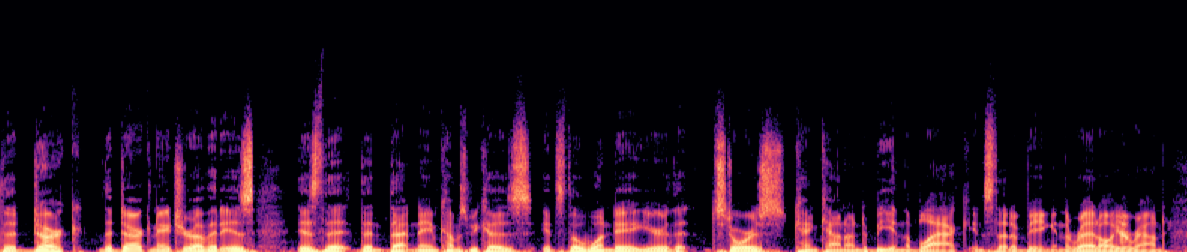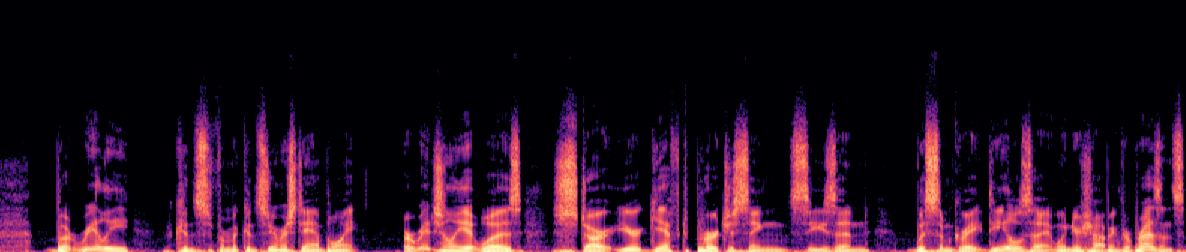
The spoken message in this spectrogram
the dark the dark nature of it is is that the, that name comes because it's the one day a year that stores can count on to be in the black instead of being in the red all year round. But really, cons- from a consumer standpoint, originally it was start your gift purchasing season with some great deals uh, when you're shopping for presents.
